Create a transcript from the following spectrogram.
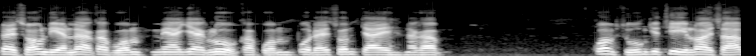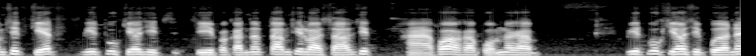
ได้สองเดือนแล้วครับผม แม่แยกลูกครับผม ผู้ใดสนใจนะครับ ความสูงอยู่ที่ร้อยสามสิบเจ็ดวิทผู้เขียวสิตีประกันต่ำๆที่ร้อยสามสิบหาพ่อครับผมนะครับ วิทผู้เขียวสิเปิดใน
